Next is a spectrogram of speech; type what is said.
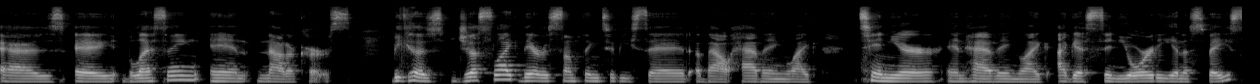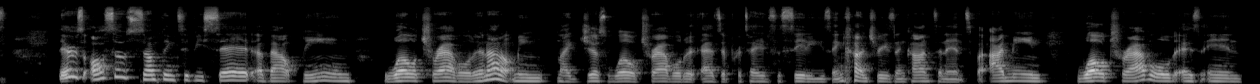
as a blessing and not a curse. Because just like there is something to be said about having like tenure and having like, I guess, seniority in a space, there's also something to be said about being well traveled. And I don't mean like just well traveled as it pertains to cities and countries and continents, but I mean well traveled as in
